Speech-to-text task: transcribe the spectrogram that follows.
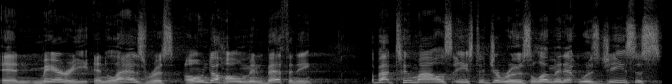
and Mary and Lazarus owned a home in Bethany, about two miles east of Jerusalem, and it was Jesus'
